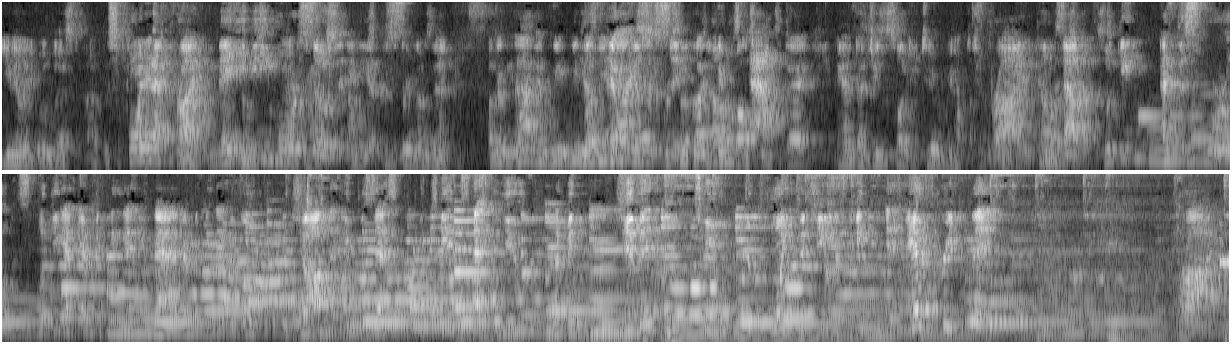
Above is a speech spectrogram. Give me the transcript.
email you a list of the supplies. pointed at pride, maybe more so than Um, any other please bring those in. Other than that, man, we, we Because love you guys. We're so glad you came to Wellspring today, and uh, Jesus loves you too, and we hope that you have a great Pride comes out of looking at this world. It's looking at everything that you have, everything that you own, the job that you possess, the kids that you have been given to, to point to Jesus in everything. Pride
